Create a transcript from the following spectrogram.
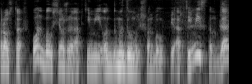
Просто он был все же оптимист. Он, мы думали, что он был оптимистом, да,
